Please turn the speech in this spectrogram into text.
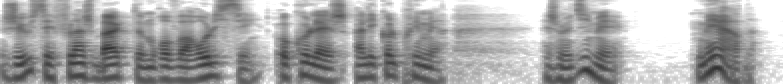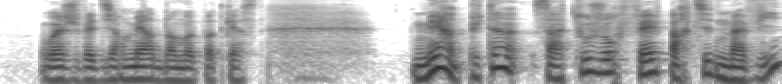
j'ai eu ces flashbacks de me revoir au lycée, au collège, à l'école primaire. Et je me dis, mais merde. Ouais, je vais dire merde dans mon podcast. Merde, putain, ça a toujours fait partie de ma vie.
